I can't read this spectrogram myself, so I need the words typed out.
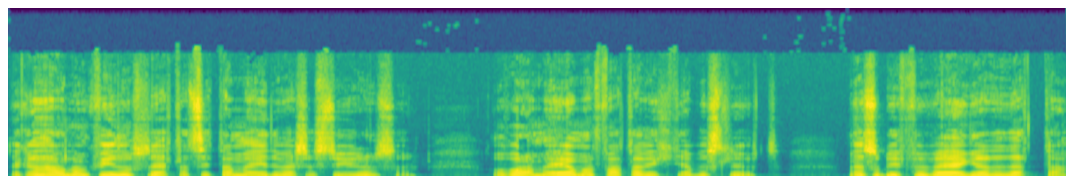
Det kan handla om kvinnors rätt att sitta med i diverse styrelser och vara med om att fatta viktiga beslut men som blir förvägrade detta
